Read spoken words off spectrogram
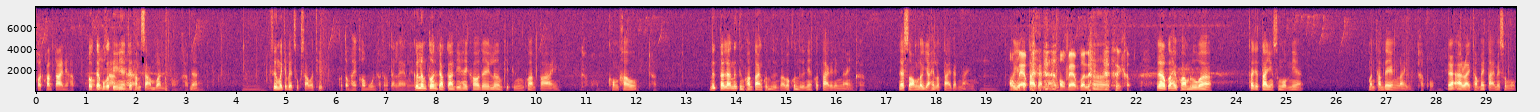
คอร์สความตายเนี่ยครับแต่ปกติเนี่ยมีจะสาทำมสามวันอ๋อครับนะผมอืมซึ่งไม่จะเป็นศุกร์เสาร์อาทิตย์ ก็ต้องให้ข้อมูลเขาตั้งแต่แรกเลย ก็เริ่มต้นจากการที่ให้เขาได้เริ่มคิดถึงความตายครับผมของเขาครับนึกตอนแรกนึกถึงความตายของคนอื่นก่อนว่าคนอื่นเนี่ยเขาตายกันยังไงครับ และสองเราอยากให้เราตายแบบไหนอืมเราอยากจะตายแบบไหนออกแบบก่อนเลยเออครับ แล้วเราก็ให้ความรู้ว่าถ้าจะตายอย่างสงบเนี่ย มันทำได้อย่างไรครับผม และอะไรทำให้ตายไม่สงบ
